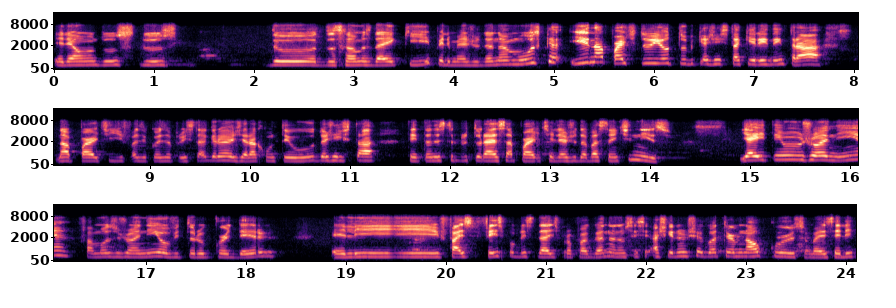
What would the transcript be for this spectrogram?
Ele é um dos, dos do, dos ramos da equipe, ele me ajuda na música e na parte do YouTube que a gente está querendo entrar, na parte de fazer coisa para o Instagram, gerar conteúdo, a gente está tentando estruturar essa parte, ele ajuda bastante nisso. E aí tem o Joaninha, famoso Joaninha, o Vitor Cordeiro, ele faz, fez publicidade e propaganda, não sei se, acho que ele não chegou a terminar o curso, mas ele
